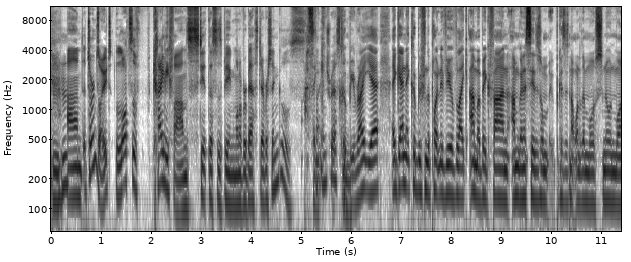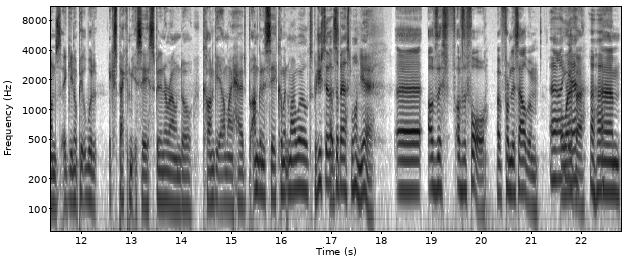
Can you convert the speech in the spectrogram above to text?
Mm-hmm. and it turns out lots of Kylie fans state this as being one of her best ever singles. I Isn't think that interesting. could be right. Yeah. Again, it could be from the point of view of like I'm a big fan. I'm going to say this one because it's not one of the most known ones. Like, you know, people would expect me to say "Spinning Around" or "Can't Get Out of My Head," but I'm going to say "Come Into My World." Would you say that's the best one? Yeah. Uh, of the of the four uh, from this album Uh, or yeah, ever. uh-huh. Um,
